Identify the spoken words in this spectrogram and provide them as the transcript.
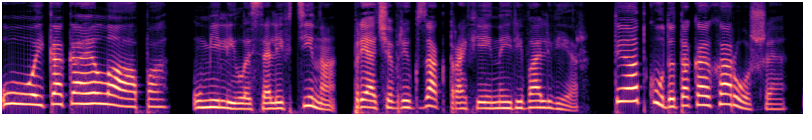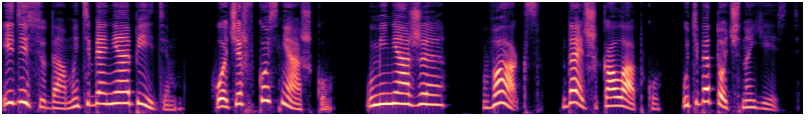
«Ой, какая лапа!» — умилилась Алевтина, пряча в рюкзак трофейный револьвер. «Ты откуда такая хорошая? Иди сюда, мы тебя не обидим. Хочешь вкусняшку? У меня же... Вакс, дай шоколадку, у тебя точно есть»,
